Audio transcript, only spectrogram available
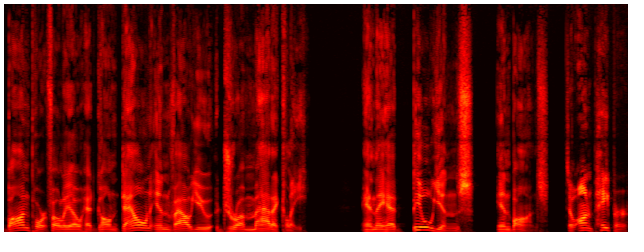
bond portfolio had gone down in value dramatically. And they had billions in bonds. So on paper,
